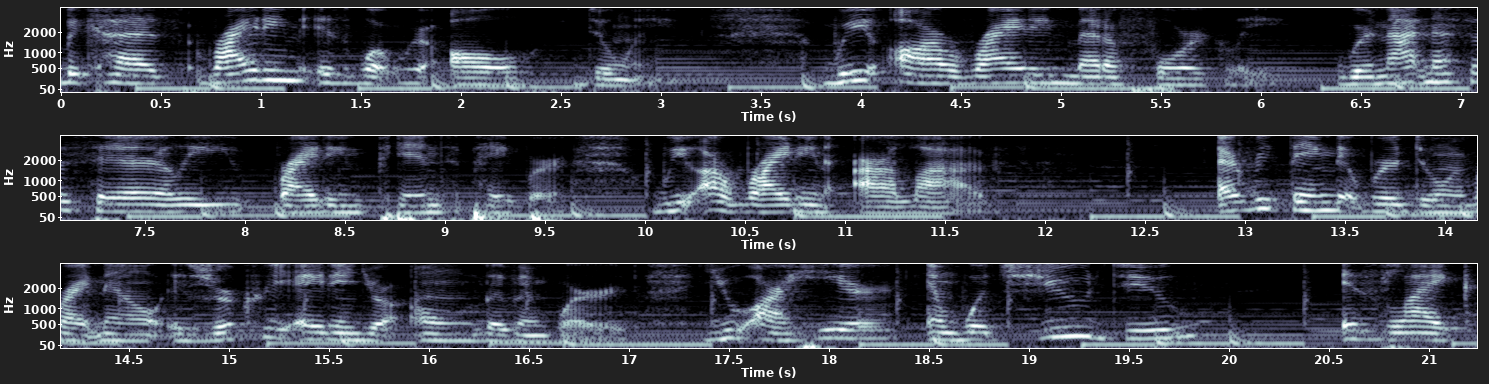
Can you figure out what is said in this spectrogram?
because writing is what we're all doing. We are writing metaphorically. We're not necessarily writing pen to paper. We are writing our lives. Everything that we're doing right now is you're creating your own living word. You are here, and what you do is like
